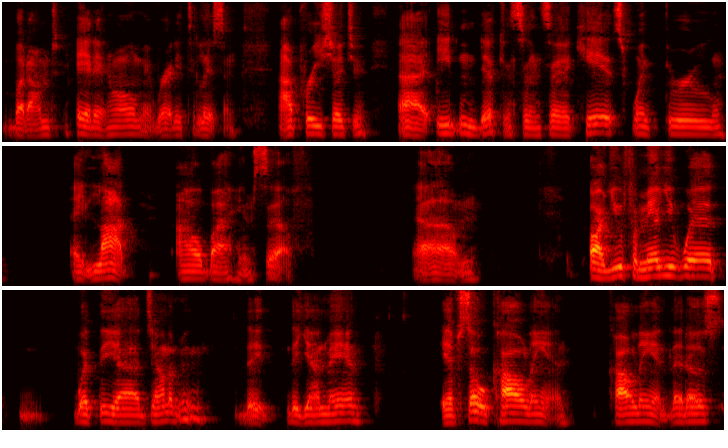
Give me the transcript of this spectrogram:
but I'm headed home and ready to listen. I appreciate you. Uh, Eden Dickinson said, kids went through a lot all by himself. Um, are you familiar with with the uh, gentleman, the the young man? If so, call in. Call in. Let us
